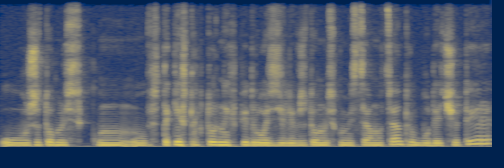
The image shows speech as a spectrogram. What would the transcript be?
у Житомирському в таких структурних підрозділів Житомирському місцевому центру буде чотири.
